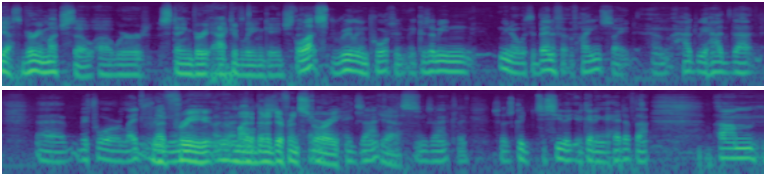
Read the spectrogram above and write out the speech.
yes, very much so. Uh, we're staying very actively engaged. There. Well, that's really important because, I mean, you know, with the benefit of hindsight, um, had we had that uh, before lead free, lead free might have been a different story. Exactly. Yes. Exactly. So it's good to see that you're getting ahead of that. Um,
